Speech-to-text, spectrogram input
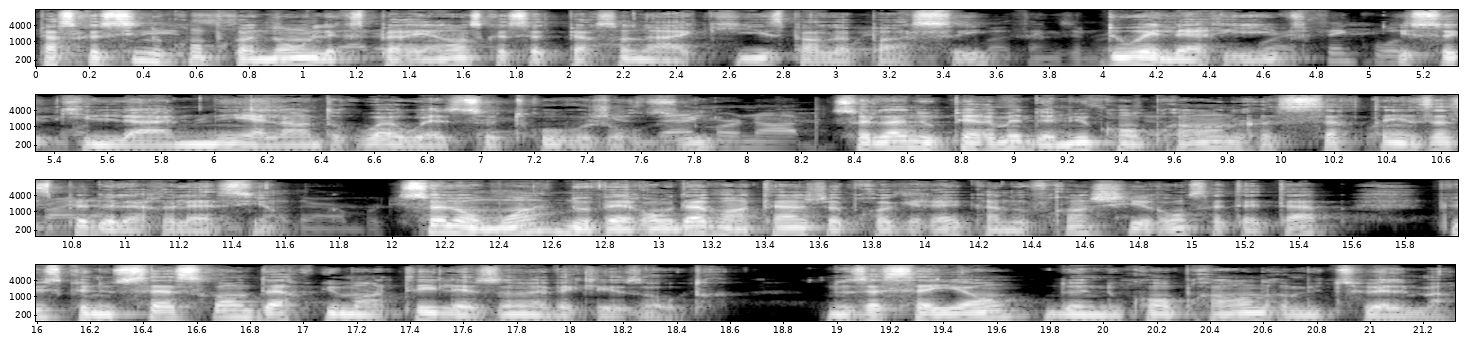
Parce que si nous comprenons l'expérience que cette personne a acquise par le passé, d'où elle arrive et ce qui l'a amenée à l'endroit où elle se trouve aujourd'hui, cela nous permet de mieux comprendre certains aspects de la relation. Selon moi, nous verrons davantage de progrès quand nous franchirons cette étape, puisque nous cesserons d'argumenter les uns avec les autres. Nous essayons de nous comprendre mutuellement.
